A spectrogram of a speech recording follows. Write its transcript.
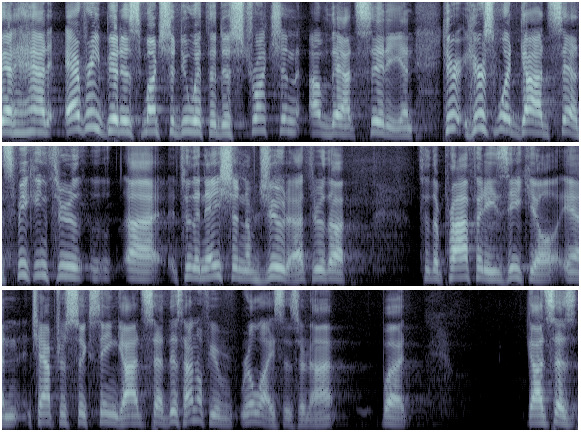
that had every bit as much to do with the destruction of that city. And here, here's what God said, speaking through uh, to the nation of Judah, through the, through the prophet Ezekiel in chapter 16. God said this. I don't know if you realize this or not, but God says,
